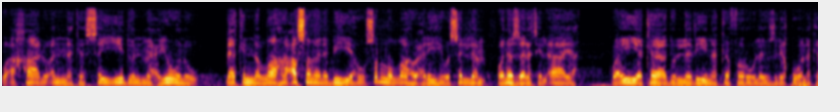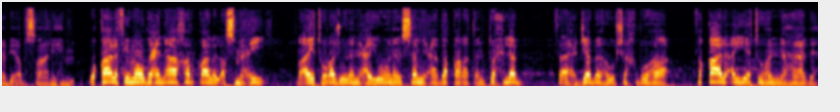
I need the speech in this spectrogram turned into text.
وأخال أنك سيد معيون لكن الله عصم نبيه صلى الله عليه وسلم ونزلت الآية وإن يكاد الذين كفروا ليزلقونك بأبصارهم وقال في موضع آخر قال الأصمعي رأيت رجلا عيونا سمع بقرة تحلب فأعجبه شخبها فقال أيتهن هذه؟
